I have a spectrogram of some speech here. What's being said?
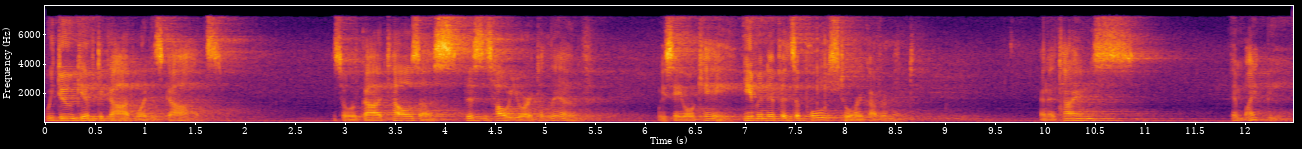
we do give to God what is God's. So if God tells us this is how you are to live, we say, okay, even if it's opposed to our government. And at times, it might be.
